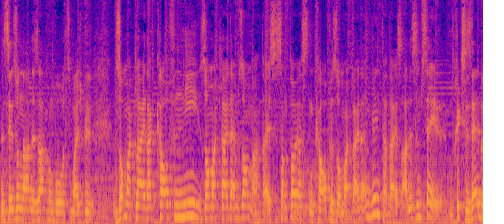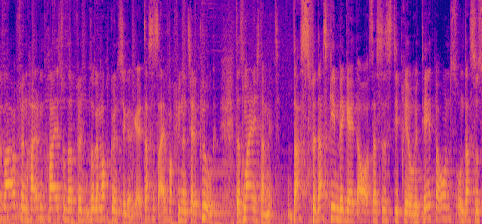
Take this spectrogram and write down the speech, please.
saisonale Sachen, wo zum Beispiel Sommerkleider kaufen nie Sommerkleider im Sommer. Da ist es am teuersten. Kaufe Sommerkleider im Winter. Da ist alles im Sale. Du kriegst dieselbe Ware für einen halben Preis oder für sogar noch günstiger Geld. Das ist einfach finanziell klug. Das meine ich damit. Das, für das geben wir Geld aus. Das ist die Priorität bei uns und dass es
